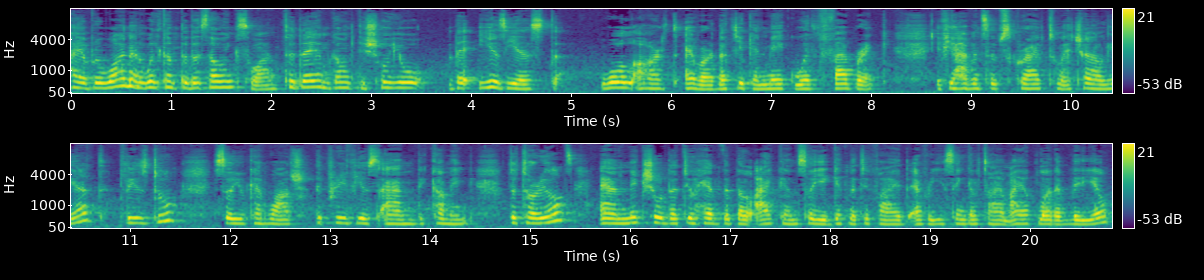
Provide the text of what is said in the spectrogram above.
Hi everyone and welcome to the Sewing Swan. Today I'm going to show you the easiest wall art ever that you can make with fabric. If you haven't subscribed to my channel yet, please do so you can watch the previous and the coming tutorials and make sure that you hit the bell icon so you get notified every single time I upload a video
